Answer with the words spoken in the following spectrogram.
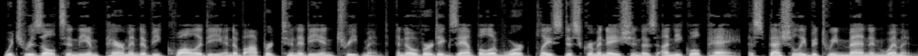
which results in the impairment of equality and of opportunity and treatment. An overt example of workplace discrimination is unequal pay, especially between men and women.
